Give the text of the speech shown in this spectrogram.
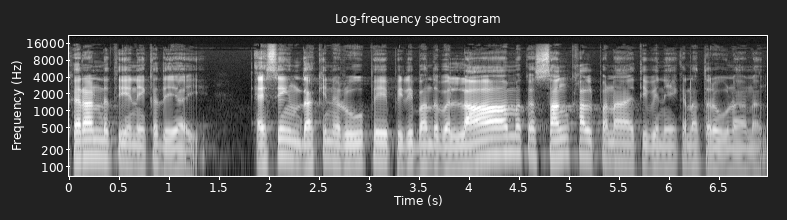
කරන්න තියෙන එක දෙයයි. ඇසෙන් දකින රූපයේ පිළිබඳව ලාමක සංකල්පනා ඇති වෙන එක නතර වුණා නම්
